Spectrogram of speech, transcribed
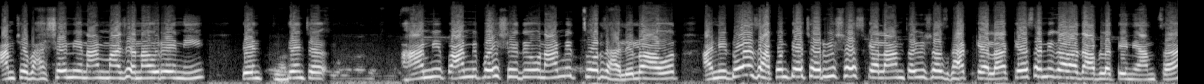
आमच्या भाषेने ना माझ्या नवऱ्यानी त्यांच्या आम्ही आम्ही पैसे देऊन आम्हीच चोर झालेलो आहोत. आणि डोळे झाकून त्याच्यावर विश्वास केला आमचा विश्वासघात केला. केसाने गळा दाबला त्यांनी आमचा.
